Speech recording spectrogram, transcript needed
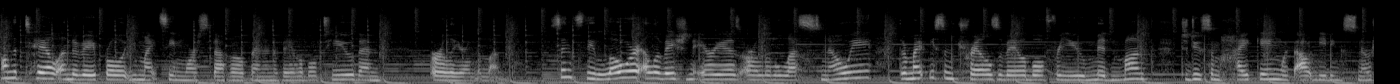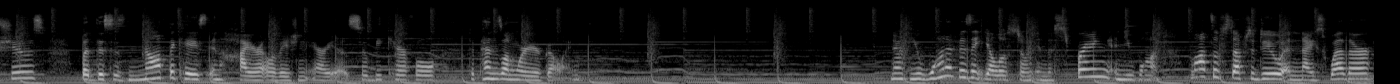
on the tail end of April, you might see more stuff open and available to you than earlier in the month. Since the lower elevation areas are a little less snowy, there might be some trails available for you mid-month to do some hiking without needing snowshoes, but this is not the case in higher elevation areas, so be careful, depends on where you're going. Now, if you want to visit Yellowstone in the spring and you want lots of stuff to do and nice weather,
